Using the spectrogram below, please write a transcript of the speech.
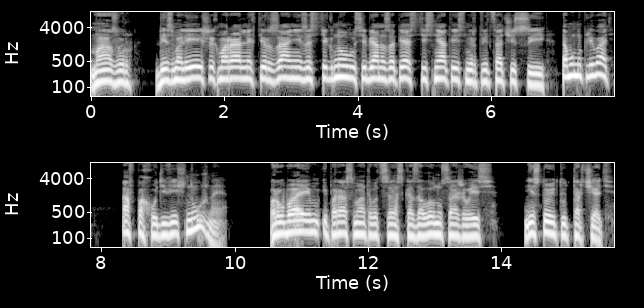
Мазур без малейших моральных терзаний застегнул у себя на запястье снятые с мертвеца часы. Тому наплевать, а в походе вещь нужная. «Порубаем, и пора сматываться», — сказал он, усаживаясь. Не стоит тут торчать.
